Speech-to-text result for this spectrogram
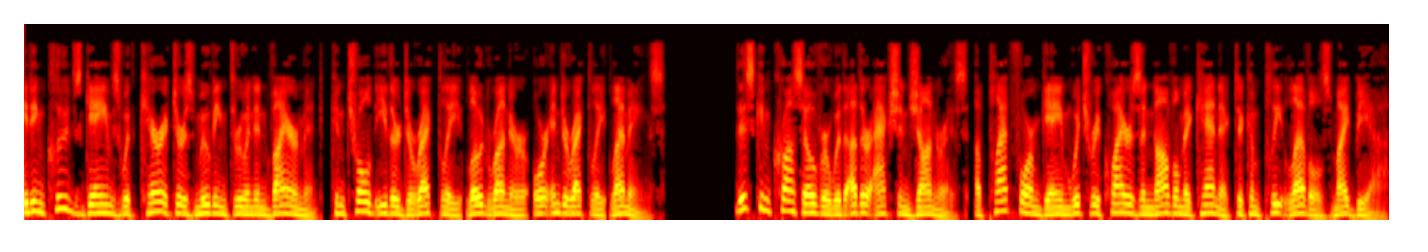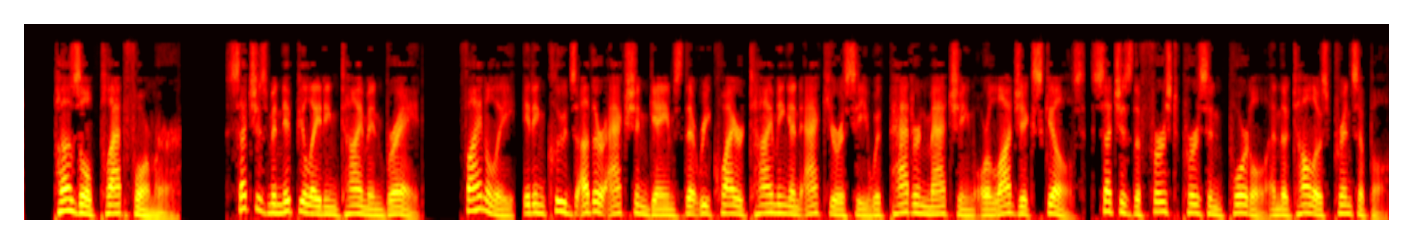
It includes games with characters moving through an environment, controlled either directly Lode Runner or indirectly Lemmings. This can cross over with other action genres. A platform game which requires a novel mechanic to complete levels might be a puzzle platformer, such as manipulating time in Braid. Finally, it includes other action games that require timing and accuracy with pattern matching or logic skills, such as the first-person Portal and the Talos Principle.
